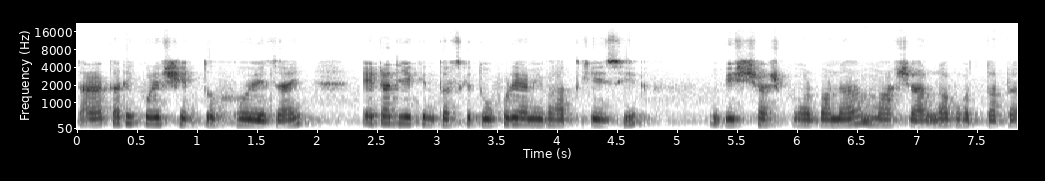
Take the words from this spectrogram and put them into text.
তাড়াতাড়ি করে সেদ্ধ হয়ে যায়। এটা দিয়ে কিন্তু আজকে দুপুরে আমি ভাত খেয়েছি। বিশ্বাস করব না, মাশাআল্লাহ, ভর্তাটা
